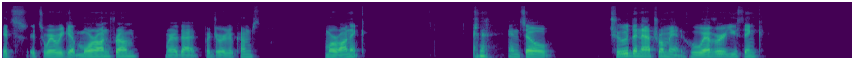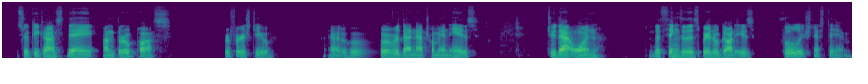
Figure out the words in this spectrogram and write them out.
It's it's where we get moron from, where that pejorative comes. Moronic. and so, to the natural man, whoever you think Psychikos de Anthropos refers to, uh, whoever that natural man is, to that one, the things of the Spirit of God is foolishness to him.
